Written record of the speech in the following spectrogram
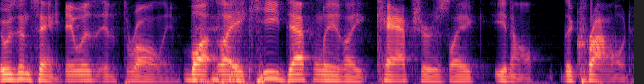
it was insane. It was enthralling. But like he definitely like captures like you know the crowd.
